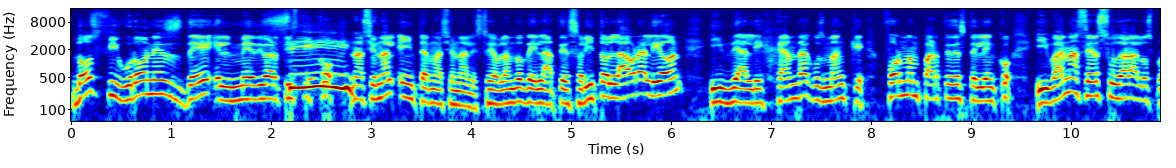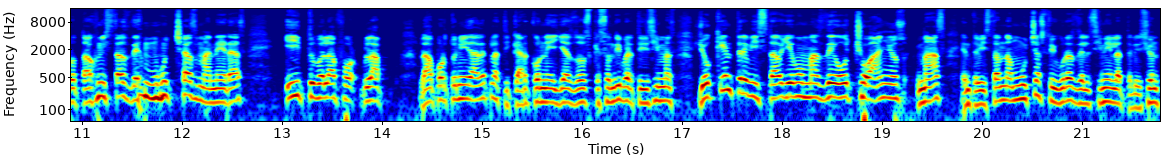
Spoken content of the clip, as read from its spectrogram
dos figurones del medio artístico Sí. nacional e internacional. Estoy hablando de la tesorito Laura León y de Alejandra Guzmán, que forman parte de este elenco y van a hacer sudar a los protagonistas de muchas maneras. Y tuve la, for- la, la oportunidad de platicar con ellas dos, que son divertidísimas. Yo que he entrevistado, llevo más de ocho años más entrevistando a muchas figuras del cine y la televisión.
